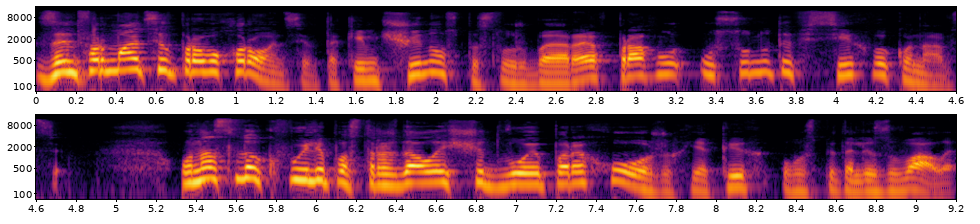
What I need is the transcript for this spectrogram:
За інформацією правоохоронців, таким чином спецслужба РФ прагнули усунути всіх виконавців. Унаслідок хвилі постраждали ще двоє перехожих, яких госпіталізували.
